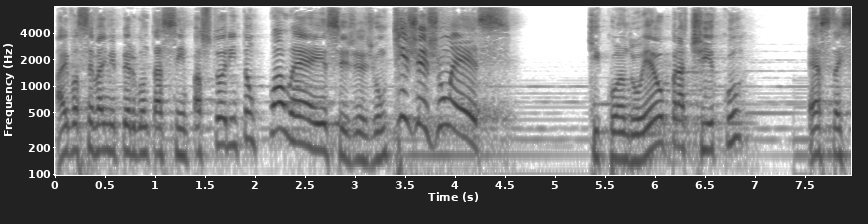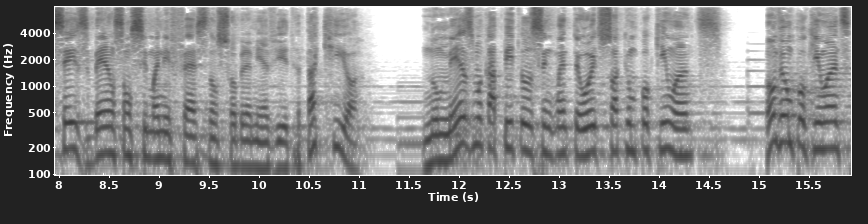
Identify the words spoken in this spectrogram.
Aí você vai me perguntar assim, pastor, então qual é esse jejum? Que jejum é esse? Que quando eu pratico, estas seis bênçãos se manifestam sobre a minha vida. Está aqui, ó. No mesmo capítulo 58, só que um pouquinho antes. Vamos ver um pouquinho antes.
